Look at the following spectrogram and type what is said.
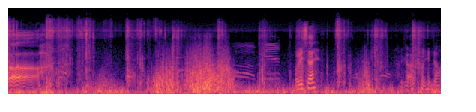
Uh, what do you say? I got cleaned off.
